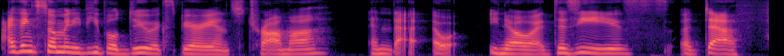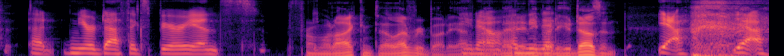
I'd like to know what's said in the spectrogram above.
I think so many people do experience trauma and that, oh, you know, a disease, a death, a near death experience. From what I can tell, everybody. I've You not know, met I mean, anybody it- who doesn't. Yeah. Yeah.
